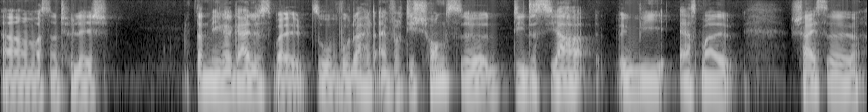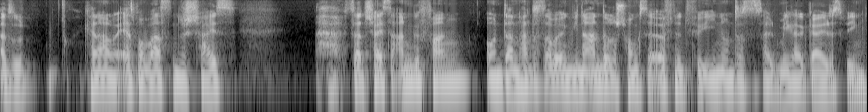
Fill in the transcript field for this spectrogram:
äh, was natürlich dann mega geil ist, weil so wurde halt einfach die Chance, die das Jahr irgendwie erstmal scheiße, also keine Ahnung, erstmal war es eine scheiß, es hat scheiße angefangen und dann hat es aber irgendwie eine andere Chance eröffnet für ihn und das ist halt mega geil. Deswegen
